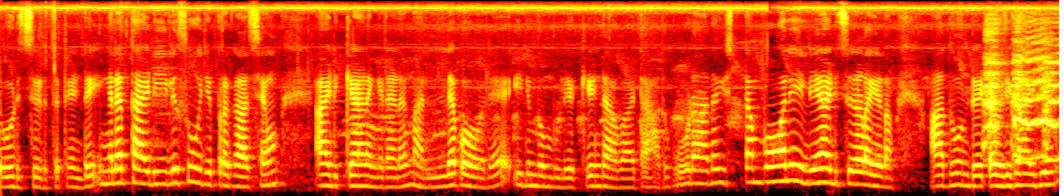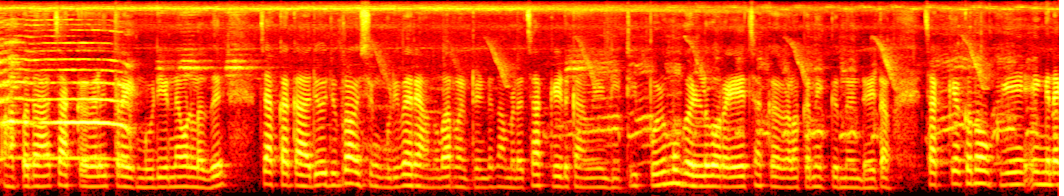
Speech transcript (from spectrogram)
ഒടിച്ചെടുത്തിട്ടുണ്ട്. ഇങ്ങനെ തടിയിൽ സൂര്യപ്രകാശം അടിക്കുകയാണെങ്കിലാണ് നല്ല പോലെ ഇരുമ്പമ്പുളിയൊക്കെ ഉണ്ടാവുക കേട്ടോ. അതുകൂടാതെ ഇഷ്ടം പോലെ ഇല്ലേ അടിച്ച് കളയണം. അതുകൊണ്ട് കേട്ടോ ഒരു കാര്യം. അപ്പോൾ ആ ചക്കകൾ ഇത്രയും കൂടി തന്നെ ഉള്ളത്. ചക്കക്കാർ ഒരു പ്രാവശ്യം കൂടി വരാമെന്ന് പറഞ്ഞിട്ടുണ്ട് നമ്മുടെ ചക്ക എടുക്കാൻ വേണ്ടിയിട്ട്. ഇപ്പോഴും മുകളിൽ കുറേ ചക്കകളൊക്കെ നിൽക്കുന്നുണ്ട് കേട്ടോ. ചക്കയൊക്കെ നോക്കി ഇങ്ങനെ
